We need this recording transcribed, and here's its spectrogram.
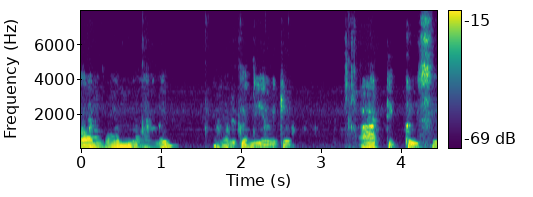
കോമ്പൗണ്ട് നോണിൽ നമുക്ക് എന്ത് ചെയ്യാൻ പറ്റും? ആർട്ടിക്കിൾസ്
